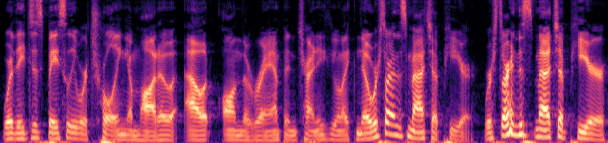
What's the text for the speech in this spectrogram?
where they just basically were trolling Yamato out on the ramp and trying to be like, no, we're starting this match up here. We're starting this match up here,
